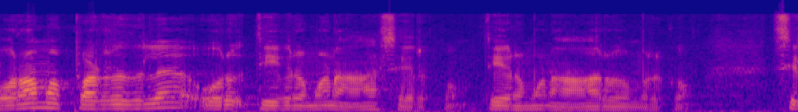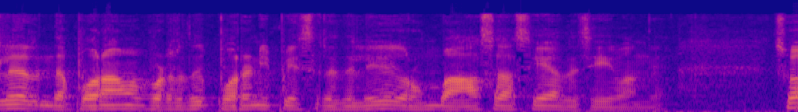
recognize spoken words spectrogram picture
பொறாமப்படுறதுல ஒரு தீவிரமான ஆசை இருக்கும். தீவிரமான ஆர்வம் இருக்கும். சிலர் இந்த பொறாமப்படுறது புரணி பேசுகிறதுலேயே ரொம்ப ஆசாசையாக அதை செய்வாங்க. ஸோ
